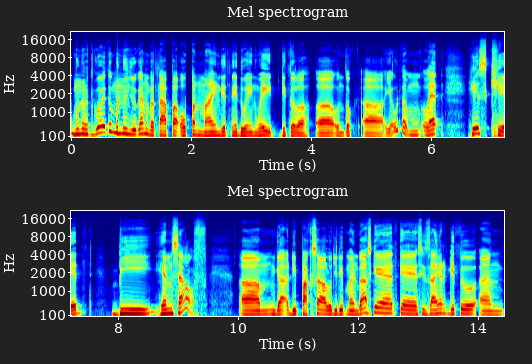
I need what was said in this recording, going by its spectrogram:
menurut gue itu menunjukkan betapa open mindednya Dwayne Wade gitu loh uh, untuk uh, ya udah let his kid be himself um, nggak dipaksa lu jadi pemain basket kayak si Zaire gitu and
